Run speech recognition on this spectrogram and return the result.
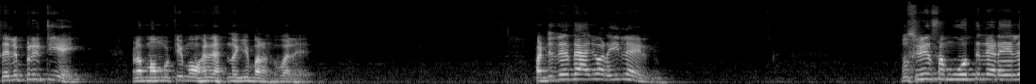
സെലിബ്രിറ്റിയായി ഇവിടെ മമ്മൂട്ടി മോഹൻലാൽ എന്നൊക്കെ പറഞ്ഞ പോലെ. പണ്ഡിതത്തെ ആരും അറിയില്ലായിരുന്നു. മുസ്ലിം സമൂഹത്തിന്റെ ഇടയിൽ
